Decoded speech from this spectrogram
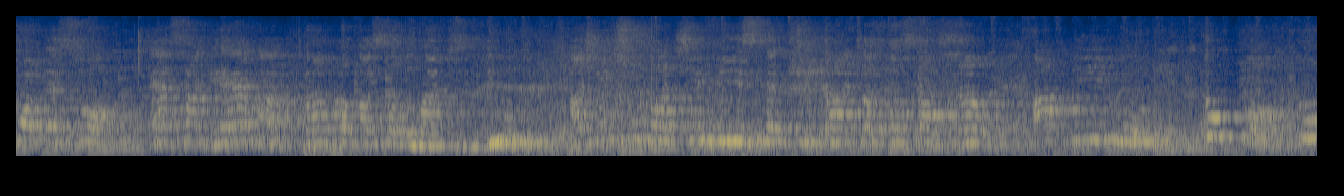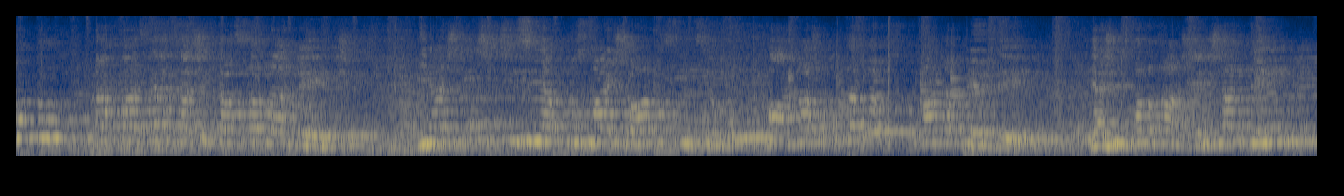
começou essa guerra para a aprovação do Marco Civil, a gente fundou ativista, tá entidade, associação, amigo, tudo, tudo para fazer essa agitação na rede. E a gente dizia para os mais jovens que diziam, ó, nós não estamos acostumados a perder. E a gente falava: a gente já tem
